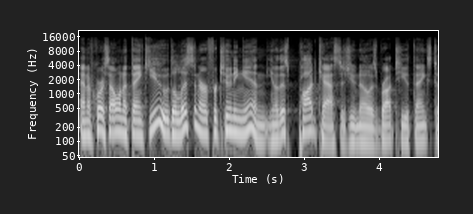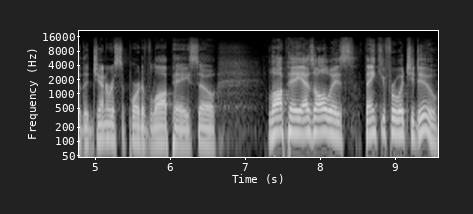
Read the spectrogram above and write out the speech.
And of course, I want to thank you, the listener, for tuning in. You know, this podcast, as you know, is brought to you thanks to the generous support of LawPay. So, LawPay, as always, thank you for what you do.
